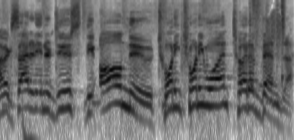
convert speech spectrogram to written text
I'm excited to introduce the all-new 2021 Toyota Venza.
